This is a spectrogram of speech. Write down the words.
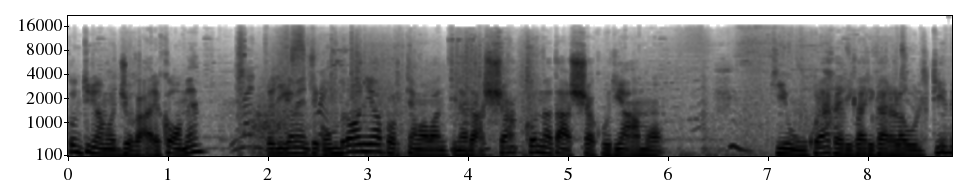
Continuiamo a giocare. Come? Praticamente con Bronia portiamo avanti Natasha. Con Natasha curiamo chiunque per ricaricare la ulti.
